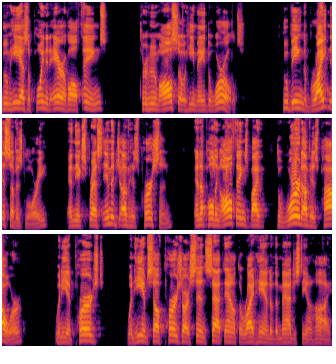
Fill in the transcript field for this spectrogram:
whom he has appointed heir of all things, through whom also he made the worlds, who being the brightness of his glory and the express image of his person, and upholding all things by the word of his power, when he had purged, when he himself purged our sins, sat down at the right hand of the majesty on high.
